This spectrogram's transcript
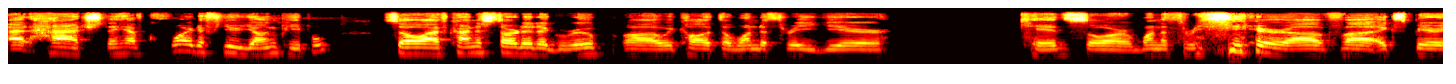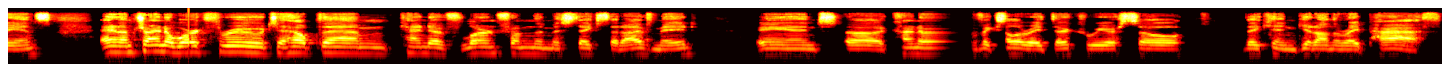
at Hatch, they have quite a few young people, so I've kind of started a group. Uh, we call it the one to three year kids or one to three year of uh, experience and i'm trying to work through to help them kind of learn from the mistakes that i've made and uh, kind of accelerate their career so they can get on the right path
